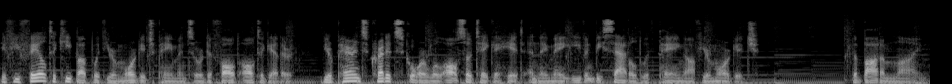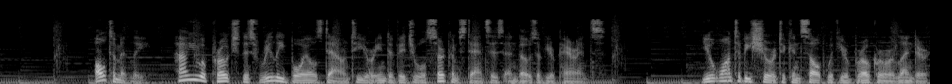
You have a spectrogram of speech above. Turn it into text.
if you fail to keep up with your mortgage payments or default altogether, your parents' credit score will also take a hit and they may even be saddled with paying off your mortgage. The bottom line. Ultimately, how you approach this really boils down to your individual circumstances and those of your parents. You'll want to be sure to consult with your broker or lender,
